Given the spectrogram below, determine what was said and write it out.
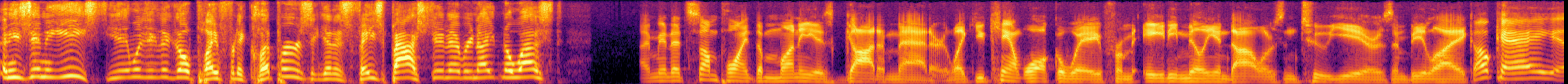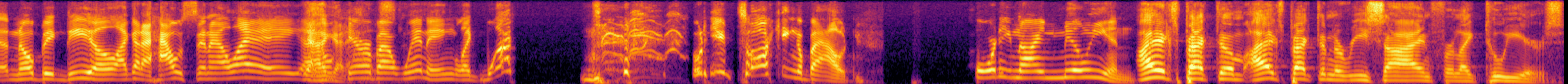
And he's in the East. You was he gonna go play for the Clippers and get his face bashed in every night in the West? I mean, at some point, the money has got to matter. Like, you can't walk away from $80 million in two years and be like, okay, no big deal. I got a house in LA. I I don't a care about winning. Like, what? what are you talking about? 49 million. I expect him. I expect him to re-sign for like two years.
